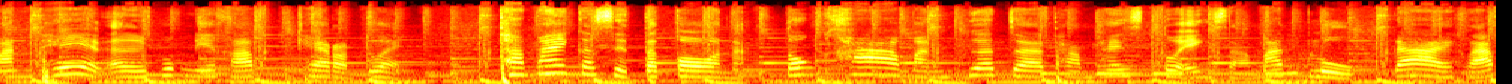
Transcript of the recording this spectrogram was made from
มันเทศอะไรพวกนี้ครับ แครอทด้วยทำให้เกษตรกรอะต้องฆ่ามันเพื่อจะทำให้ตัวเองสามารถปลูกได้ครับ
